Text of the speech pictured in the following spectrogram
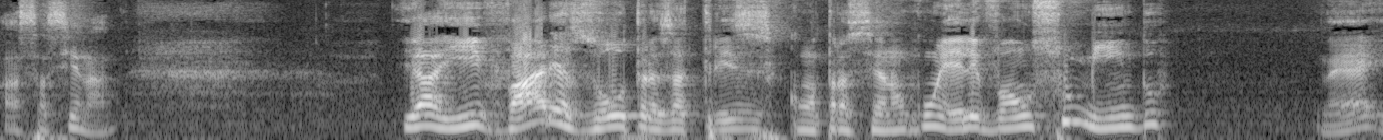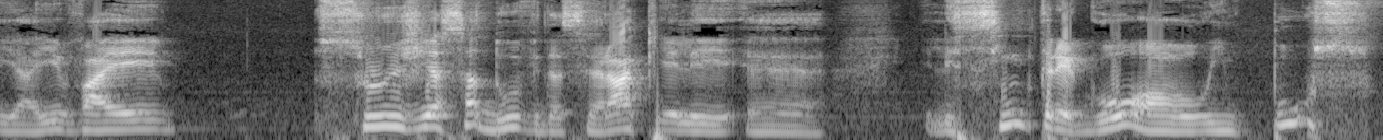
assassinada. E aí várias outras atrizes que contracenam com ele vão sumindo, né? E aí vai surge essa dúvida: será que ele é, ele se entregou ao impulso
